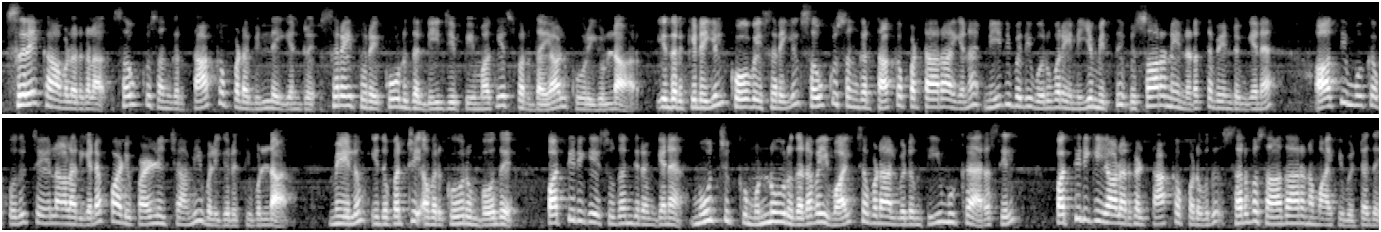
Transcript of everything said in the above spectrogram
சிறை காவலர்களால் சவுக்கு சங்கர் தாக்கப்படவில்லை என்று சிறைத்துறை கூடுதல் டிஜிபி மகேஸ்வர் தயாள் கூறியுள்ளார். இதற்கிடையில் கோவை சிறையில் சவுக்கு சங்கர் தாக்கப்பட்டாரா என நீதிபதி ஒருவரை நியமித்து விசாரணை நடத்த வேண்டும் என அதிமுக பொதுச் செயலாளர் எடப்பாடி பழனிசாமி வலியுறுத்தியுள்ளார். மேலும் இது பற்றி அவர் கூறும்போது பத்திரிகை சுதந்திரம் என மூச்சுக்கு முன்னூறு தடவை வாய்ச்சவடால் விடும் திமுக அரசில் பத்திரிகையாளர்கள் தாக்கப்படுவது சர்வசாதாரணமாகிவிட்டது.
